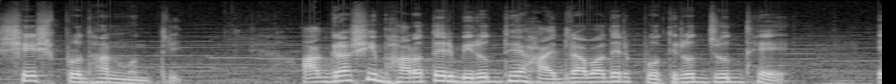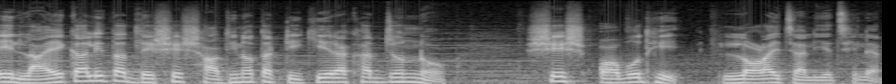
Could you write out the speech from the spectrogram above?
শেষ প্রধানমন্ত্রী। আগ্রাসী ভারতের বিরুদ্ধে হায়দ্রাবাদের প্রতিরোধ যুদ্ধে এই লায়েক আলী তার দেশের স্বাধীনতা টিকিয়ে রাখার জন্য শেষ অবধি লড়াই চালিয়েছিলেন।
